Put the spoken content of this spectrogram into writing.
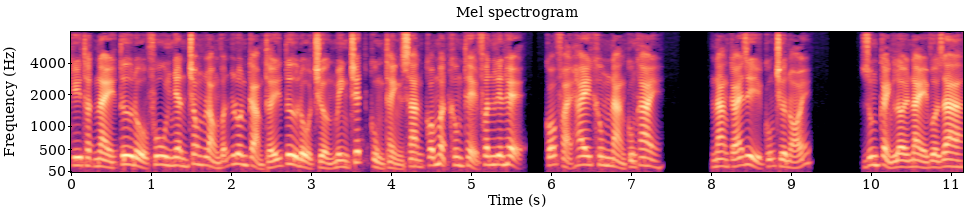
Kỳ thật này tư đồ phu nhân trong lòng vẫn luôn cảm thấy tư đồ trường minh chết cùng thành san có mật không thể phân liên hệ, có phải hay không nàng cung khai? Nàng cái gì cũng chưa nói. Dung cảnh lời này vừa ra,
